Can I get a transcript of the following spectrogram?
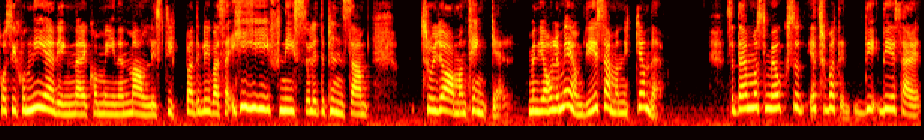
positionering när det kommer in en manlig strippa. Det blir bara så här hihi, fniss och lite pinsamt. Tror jag man tänker. Men jag håller med om, det är samma nyttjande. Så där måste man också, jag tror att det, det är så här,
